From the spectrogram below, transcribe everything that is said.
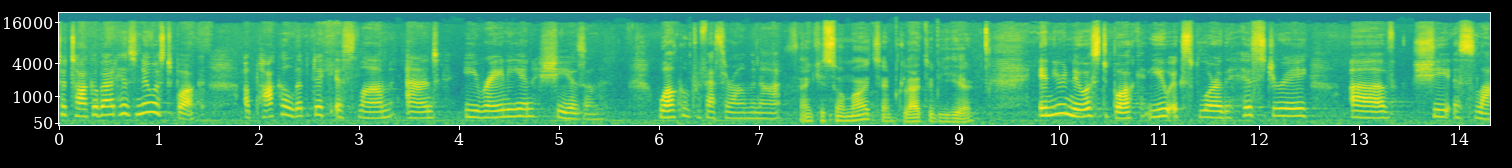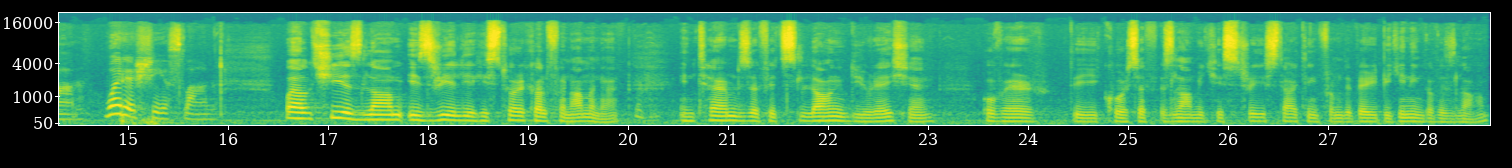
to talk about his newest book, Apocalyptic Islam and Iranian Shiism. Welcome, Professor Amanat. Thank you so much. I'm glad to be here. In your newest book, you explore the history of Shi Islam. What is Shi Islam? Well, Shi Islam is really a historical phenomenon mm-hmm in terms of its long duration over the course of Islamic history, starting from the very beginning of Islam,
